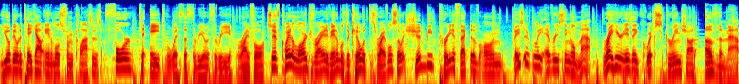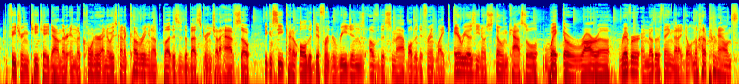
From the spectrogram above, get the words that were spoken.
you'll be able to take out animals from classes 4 to 8 with the 303 rifle. So you have quite a large variety of animals to kill with this rifle, so it should be pretty effective on basically every single map. Right here is a quick screenshot of the map featuring TK down there in the corner. I know he's kind of covering it up, but this is the best screenshot I have. So you can see kind of all the different regions of this map, all the different like areas, you know, Stone Castle, Wakarara River, another thing that I don't know how to pronounce,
